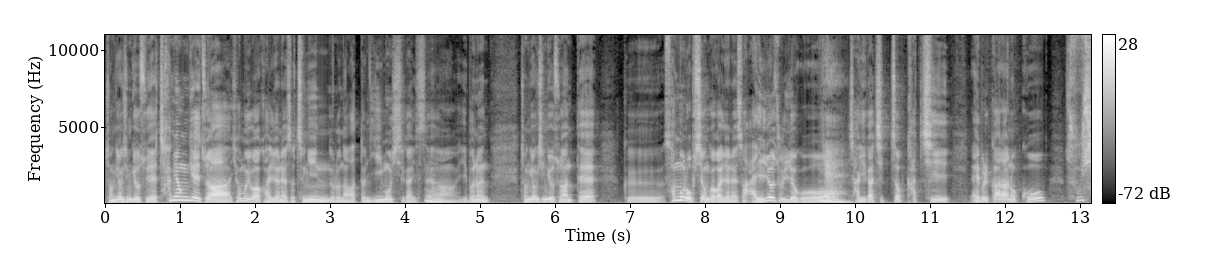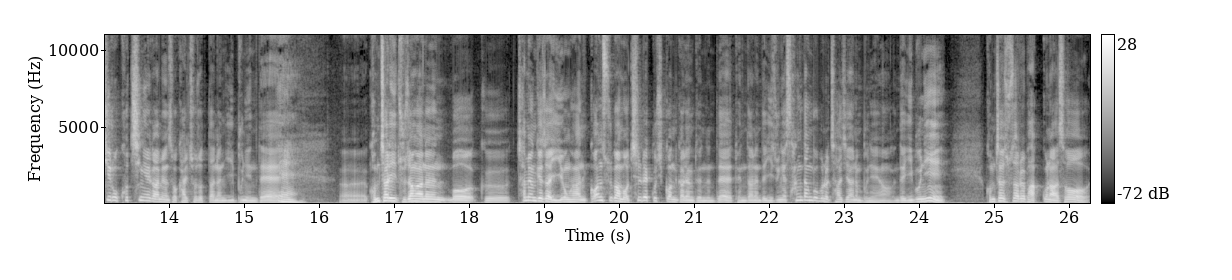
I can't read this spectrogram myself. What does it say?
정경심 교수의 차명 계좌 혐의와 관련해서 증인으로 나왔던 이모 씨가 있어요. 음. 이분은 정경심 교수한테 그 선물 옵션과 관련해서 알려주려고 예. 자기가 직접 같이 앱을 깔아놓고 수시로 코칭해 가면서 가르쳐줬다는 이분인데 예. 어, 검찰이 주장하는 뭐 그 차명 계좌 이용한 건수가 뭐 790건 가량 됐는데 된다는데 이 중에 상당 부분을 차지하는 분이에요. 근데 이분이 검찰 수사를 받고 나서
